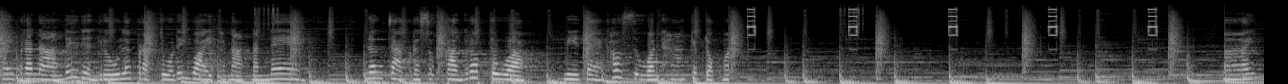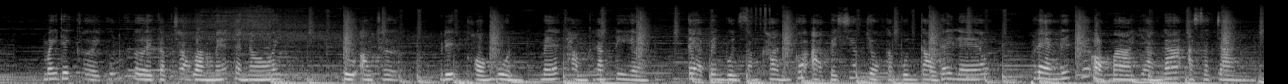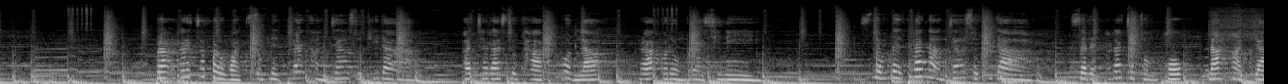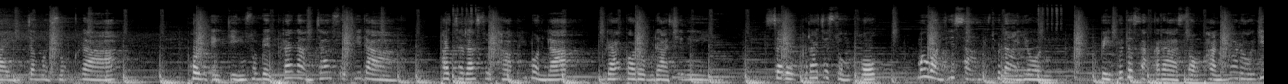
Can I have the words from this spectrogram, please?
ให้พระนางได้เรียนรู้และปรับตัวได้ไวขนาดนั้นแน่ เนื่องจากประสบการณ์รอบตัว มีแต่เข้าสวนหาเก็บดอกไม้ไม้ไม่ได้เคยคุ้นเคยกับชาววังแม้แต่น้อย ดูเอาเถอะฤทธิ์ของบุญแม้ทำครั้งเดียว แต่เป็นบุญสำคัญก็อาจไปเชื่อมโยงกับบุญเก่าได้แล้วแผลงฤทธิ์ให้ออกมาอย่างน่าอัศจรรย์พระราชประวัติสมเด็จพระนางเจ้าสุธิดา พัชรสุธาพิมลลักษณ์พระบรมราชินี สมเด็จพระนางเจ้าสุธิดา เสด็จพระราชสมภพณหาดใหญ่จังหวัดสงขลาพลเอกหญิงสมเด็จพระนางเจ้าสุธิดา พัชรสุธาพิมลลักษณ์พระบรมราชินี เสด็จพระราชสมภพเมื่อวันที่ 3 มิถุนายน ปีพุทธศักราช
